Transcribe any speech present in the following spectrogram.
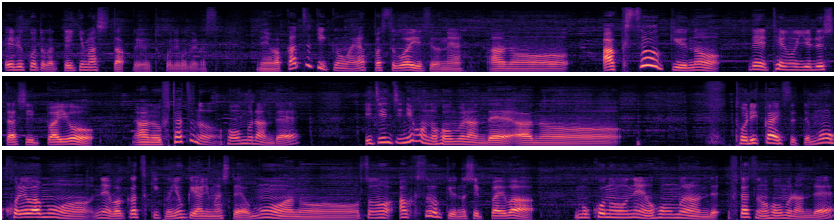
得ることができました。というところでございます。ね若月君はやっぱすごいですよね。あのー、悪送球ので点を許した失敗をあの2つのホームランで1日2本のホームランで、あのー、取り返すって、もうこれはもうね、若月君よくやりましたよ。もうあのー、その悪送球の失敗は、もうこのね、ホームランで、2つのホームランで、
